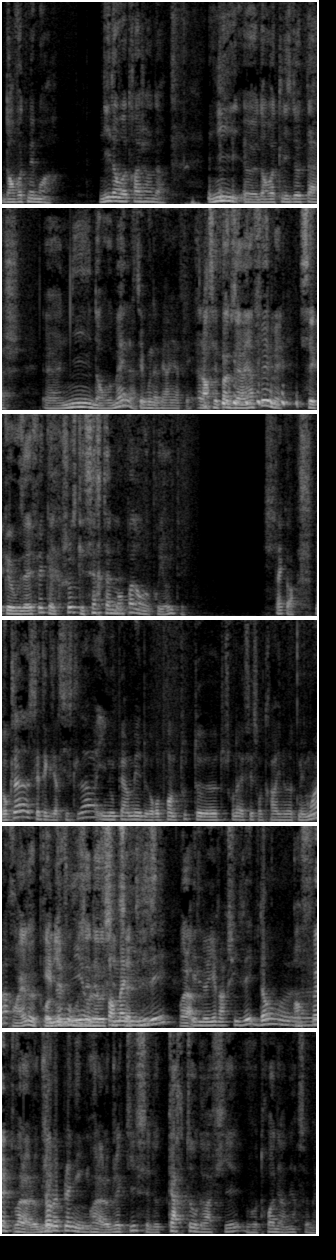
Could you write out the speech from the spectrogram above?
dans votre mémoire, ni dans votre agenda, ni euh, dans votre liste de tâches, euh, ni dans vos mails. C'est que vous n'avez rien fait. Alors c'est pas que vous n'avez rien fait, mais c'est que vous avez fait quelque chose qui est certainement pas dans vos priorités. D'accord. Donc là, cet exercice-là, il nous permet de reprendre tout, euh, tout ce qu'on avait fait sur le travail de notre mémoire. Ouais, le premier, et de vous vous aidez le aussi de cette liste. formaliser Voilà. et de le hiérarchiser dans, euh, En fait, voilà, dans l'objectif, notre planning. voilà, l'objectif, c'est de cartographier vos trois dernières semaines.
